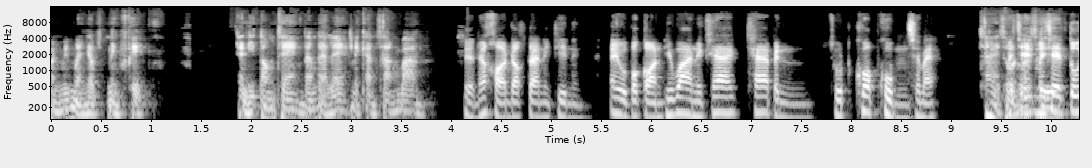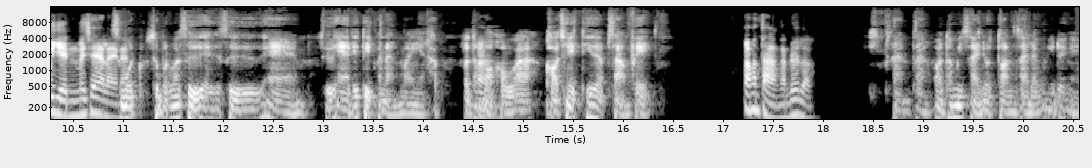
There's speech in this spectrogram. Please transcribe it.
มันไม่เหมือนกับหนึ่งเฟสอันนี้ต้องแจ้งตั้งแต่แรกในการสร้างบ้าน เดี๋ยวนะขอดอกจันอีกทีหนึ่งไออุปกรณ์ที่ว่านี่แค่แค่เป็นชุดควบคุมใช่ไหม ใช่สมมไม่ติใช่ว่าไม่ใช่ซื้อตู้เย็นไม่ใช่อะไรสมนะมติสมมติว่าซื้อซื้อแอร์ซื้อแอร์ที่ติดผนังมาเนี่ยครับ เราต้องอ่าบอกเขาว่าขอชนิดที่แบบสามเฟสอ้าวมันต่างกันด้วยเหรอ ต่างต่างๆเพราะต้องมีสายนิวตรอนสายอะไรพวกนี้ด้วยไง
